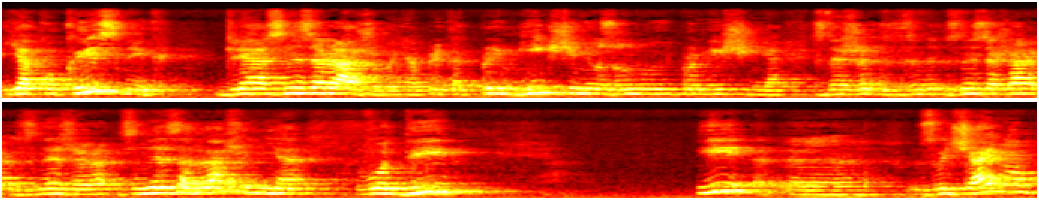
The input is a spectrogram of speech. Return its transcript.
як окисник для знезаражування, наприклад, приміщення, озонують приміщення, знезараження води. І, е, звичайно,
